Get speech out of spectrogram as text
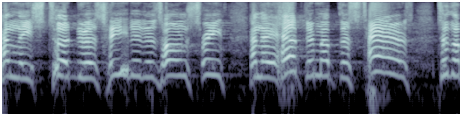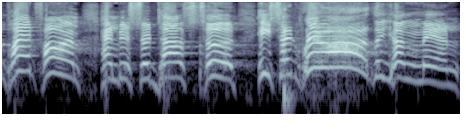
And they stood to his feet in his own strength and they helped him up the stairs to the platform. And Mr. Duff stood. He said, Where are the young men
